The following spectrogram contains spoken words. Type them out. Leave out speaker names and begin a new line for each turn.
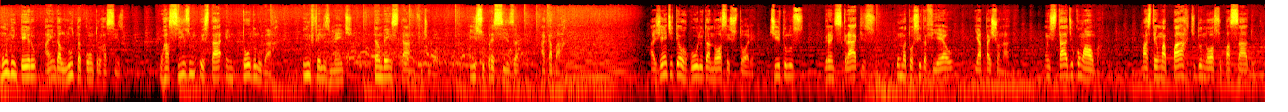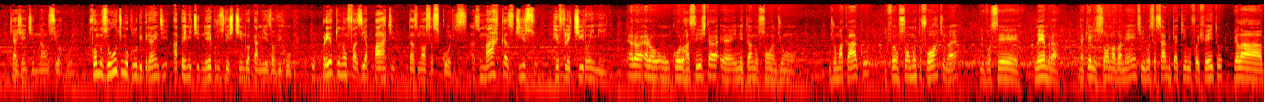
Mundo inteiro ainda luta contra o racismo. O racismo está em todo lugar. Infelizmente, também está no futebol. Isso precisa acabar. A gente tem orgulho da nossa história. Títulos, grandes craques, uma torcida fiel e apaixonada. Um estádio com alma. Mas tem uma parte do nosso passado que a gente não se orgulha. Fomos o último clube grande a permitir negros vestindo a camisa alvirrubra. O preto não fazia parte das nossas cores. As marcas disso refletiram em mim.
Era, era um coro racista é, imitando o som de um, de um macaco e foi um som muito forte, não é? E você lembra daquele som novamente e você sabe que aquilo foi feito pela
